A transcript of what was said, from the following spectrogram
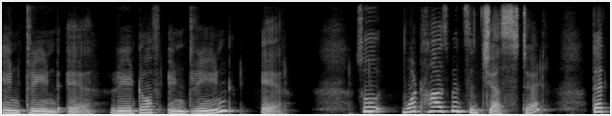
entrained air, rate of entrained air. So what has been suggested? That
